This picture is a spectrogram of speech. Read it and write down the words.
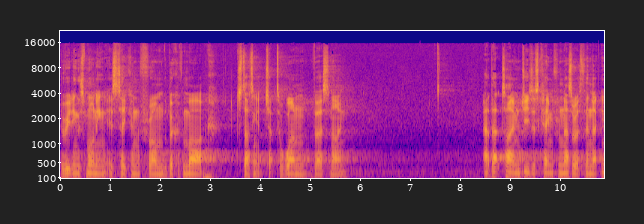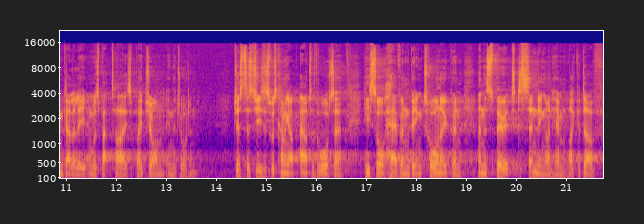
The reading this morning is taken from the book of Mark, starting at chapter 1, verse 9. At that time, Jesus came from Nazareth in Galilee and was baptized by John in the Jordan. Just as Jesus was coming up out of the water, he saw heaven being torn open and the Spirit descending on him like a dove.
